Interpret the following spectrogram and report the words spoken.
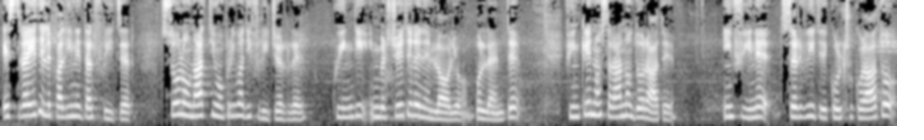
Estraete le palline dal freezer solo un attimo prima di friggerle, quindi immergetele nell'olio bollente finché non saranno dorate. Infine, servite col cioccolato,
